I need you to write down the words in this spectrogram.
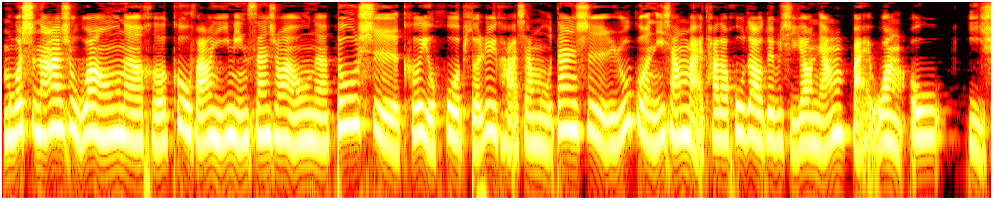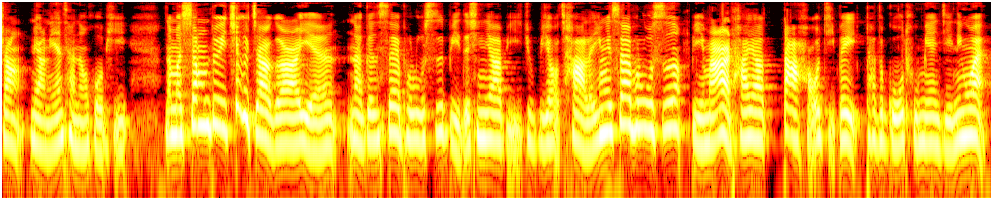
模式呢，二十五万欧呢和购房移民三十万欧呢都是可以获批的绿卡项目，但是如果你想买他的护照，对不起，要两百万欧以上，两年才能获批。那么相对这个价格而言，那跟塞浦路斯比的性价比就比较差了，因为塞浦路斯比马耳他要大好几倍，它的国土面积。另外，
